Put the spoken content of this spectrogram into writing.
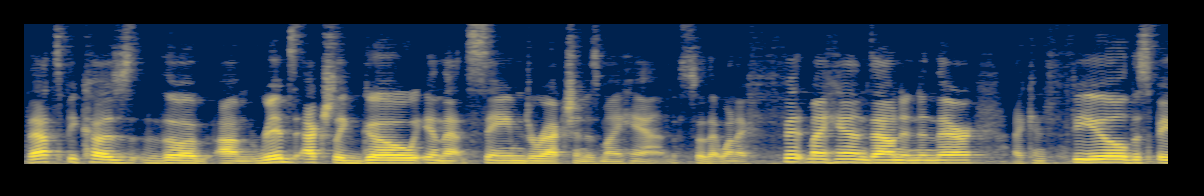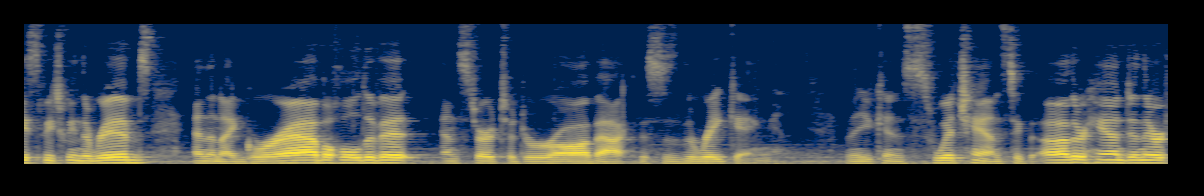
That's because the um, ribs actually go in that same direction as my hand. So that when I fit my hand down and in there, I can feel the space between the ribs and then I grab a hold of it and start to draw back. This is the raking. And then you can switch hands. Take the other hand in there,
